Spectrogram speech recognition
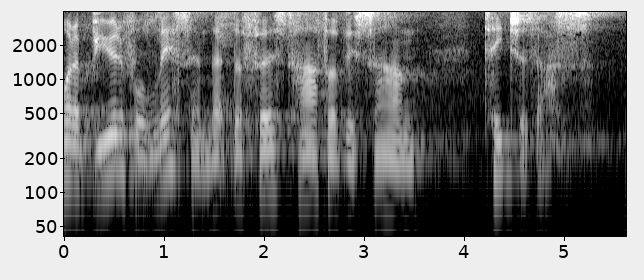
What a beautiful lesson that the first half of this psalm teaches us.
